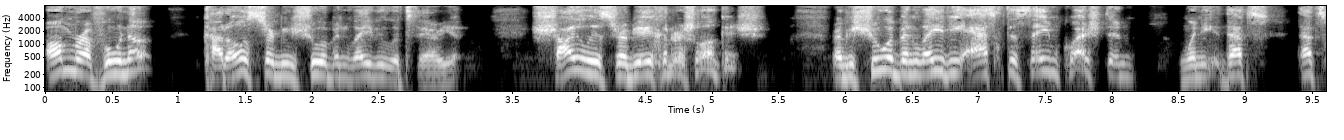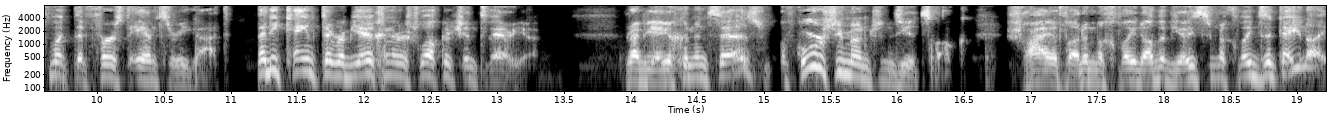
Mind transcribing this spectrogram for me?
Om Rav Huna, Karos Rabbi Yeshua ben Levi Litveria, Shailis Rabbi Yochanan Resh Lakish. Rabbi Yeshua ben Levi asked the same question when he, that's, that's what the first answer he got. Then he came to Rabbi Yochanan Resh Lakish in Tveria. Rabbi Yochanan says, of course he mentions Yitzchak. Shayef Adam Mechvaid Aviv Yosef Mechvaid Zakenai.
